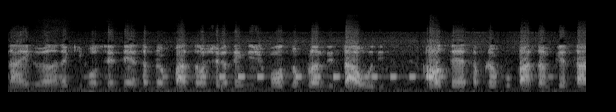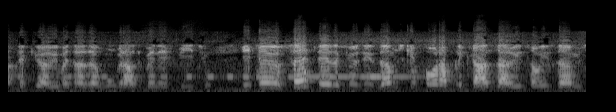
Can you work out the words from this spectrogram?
na Irlanda, que você tem essa preocupação, chega tem desconto no plano de saúde ao ter essa preocupação, porque sabe que aquilo ali vai trazer algum grau de benefício. E tenho certeza que os exames que foram aplicados ali são exames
